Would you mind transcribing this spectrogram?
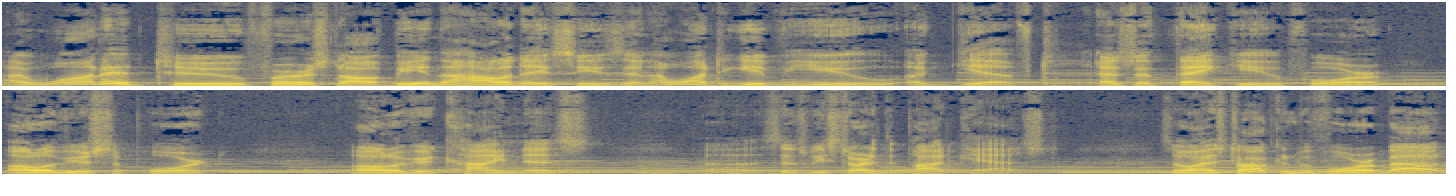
I wanted to, first off, being the holiday season, I want to give you a gift as a thank you for all of your support, all of your kindness uh, since we started the podcast. So, I was talking before about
